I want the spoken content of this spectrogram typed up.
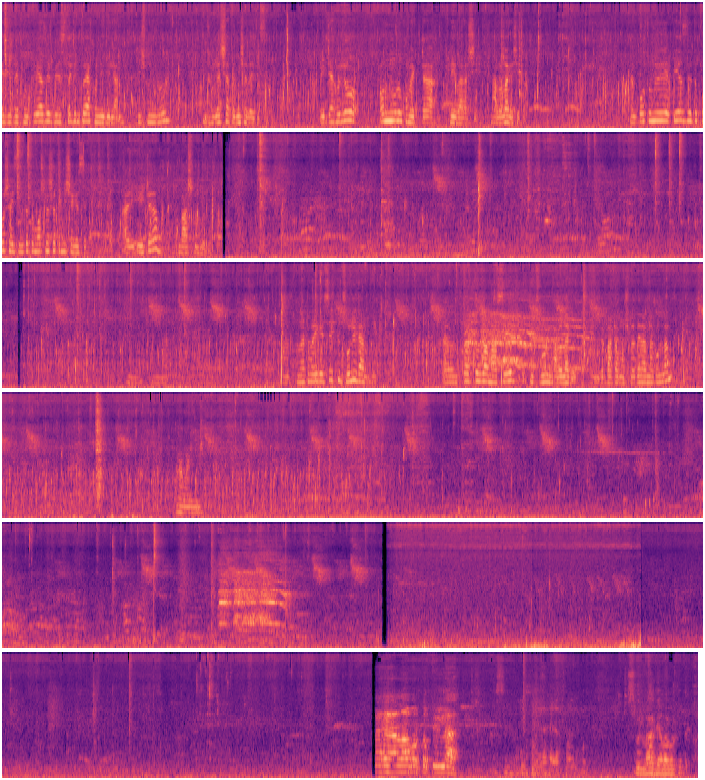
এই যে দেখুন, পেঁয়াজের বেসটা কিন্তু এখনই দিলাম। কি সুন্দর ঝোলের সাথে মিশে যাইতেছে। এটা হলো অন্যরকম একটা ফ্লেভার আসে, ভালো লাগে সেটা। প্রথমে পেঁয়াজ যেহেতু কষাইছি, ওটা তো মশলার সাথে মিশে গেছে। আর এইটা বাসনা হলো। ভুনাটা হয়ে গেছে, একটু ঝোলই রাখব কারণ তরতজা মাছের একটু ঝোল ভালো লাগে। বাটা মশলা দিয়ে রান্না করলাম। নামাইনি আল্লাহ বরকতিল্লাহ বিসমিল্লাহ আল্লাহ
